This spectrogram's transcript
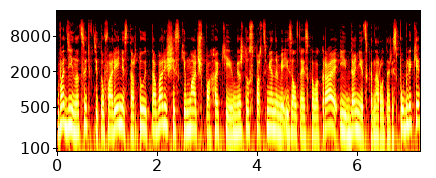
В 11 в Титов-арене стартует товарищеский матч по хоккею между спортсменами спортсменами из Алтайского края и Донецкой Народной Республики,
